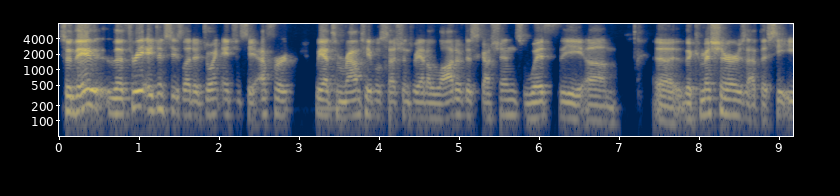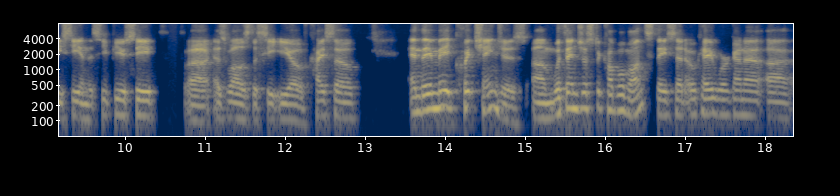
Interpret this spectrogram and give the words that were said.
So they, the three agencies led a joint agency effort we had some roundtable sessions. We had a lot of discussions with the um, uh, the commissioners at the CEC and the CPUC, uh, as well as the CEO of CAISO. And they made quick changes. Um, within just a couple months, they said, okay, we're going to uh,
